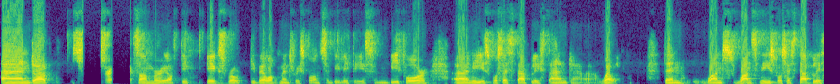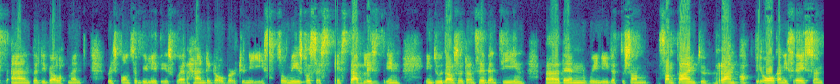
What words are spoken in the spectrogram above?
And uh, here summary of the X-Road development responsibilities before uh, NIIS was established and, uh, well, then once once NIIS was established and the development responsibilities were handed over to NIIS. So NIIS was established in in 2017. Uh, then we needed to some some time to ramp up the organization,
